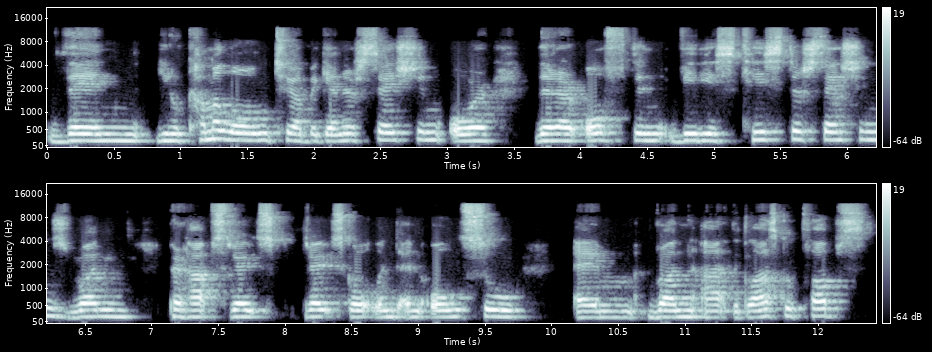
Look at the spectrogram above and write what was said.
then you know come along to a beginner session or there are often various taster sessions run perhaps throughout, throughout scotland and also um, run at the glasgow clubs.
